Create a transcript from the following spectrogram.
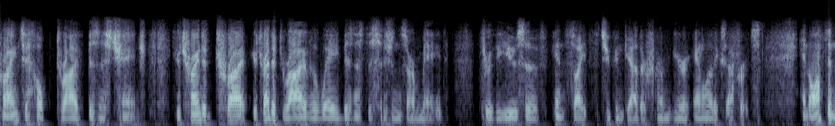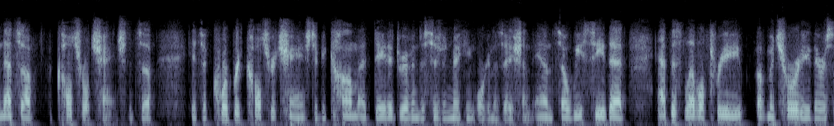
trying to help drive business change. You're trying to try you're trying to drive the way business decisions are made through the use of insights that you can gather from your analytics efforts. And often that's a, cultural change. It's a it's a corporate culture change to become a data-driven decision-making organization. And so we see that at this level three of maturity, there's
